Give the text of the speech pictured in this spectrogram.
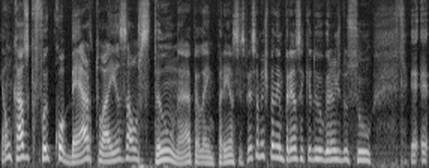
É um caso que foi coberto à exaustão, né, pela imprensa, especialmente pela imprensa aqui do Rio Grande do Sul. É, é,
